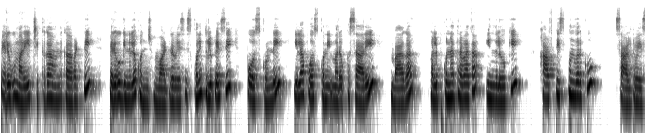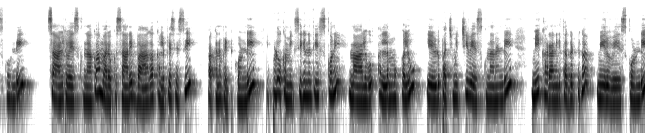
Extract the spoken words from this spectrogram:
పెరుగు మరీ చిక్కగా ఉంది కాబట్టి పెరుగు గిన్నెలో కొంచెం వాటర్ వేసేసుకొని తులిపేసి పోసుకోండి. ఇలా పోసుకొని మరొకసారి బాగా కలుపుకున్న తర్వాత ఇందులోకి హాఫ్ టీ స్పూన్ వరకు సాల్ట్ వేసుకోండి. సాల్ట్ వేసుకున్నాక మరొకసారి బాగా కలిపేసేసి పక్కన పెట్టుకోండి. ఇప్పుడు ఒక మిక్సీ గిన్నె తీసుకొని నాలుగు అల్లం ముక్కలు ఏడు పచ్చిమిర్చి వేసుకున్నానండి. మీ కారానికి తగ్గట్టుగా మీరు వేసుకోండి.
